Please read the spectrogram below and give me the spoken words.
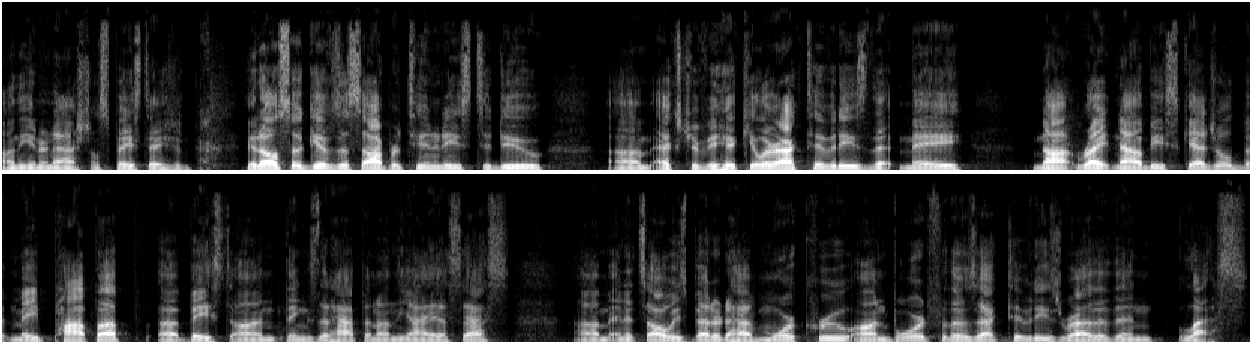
on the International Space Station. It also gives us opportunities to do um, extravehicular activities that may not right now be scheduled, but may pop up uh, based on things that happen on the ISS. Um, and it's always better to have more crew on board for those activities rather than less.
